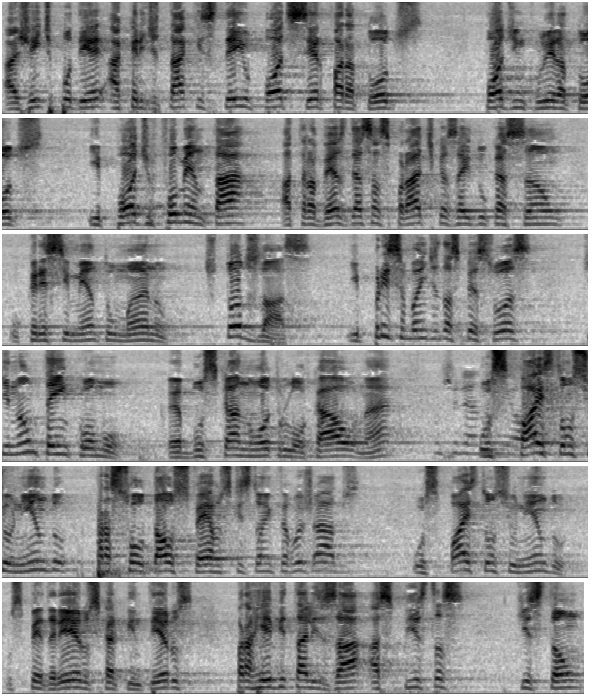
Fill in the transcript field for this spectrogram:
a gente poder acreditar que esteio pode ser para todos, pode incluir a todos e pode fomentar através dessas práticas a educação, o crescimento humano de todos nós e principalmente das pessoas que não tem como é, buscar num outro local, né? Os pais estão se unindo para soldar os ferros que estão enferrujados. Os pais estão se unindo, os pedreiros, carpinteiros, para revitalizar as pistas que estão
